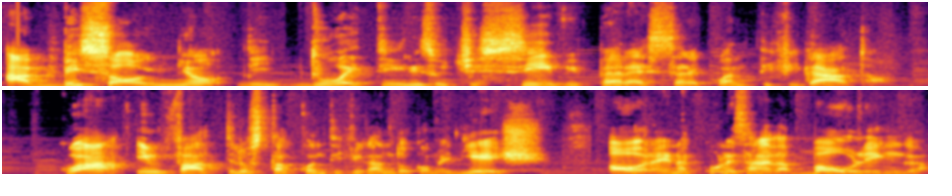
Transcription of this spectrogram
ha bisogno di due tiri successivi per essere quantificato Qua infatti lo sta quantificando come 10. Ora, in alcune sale da bowling,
